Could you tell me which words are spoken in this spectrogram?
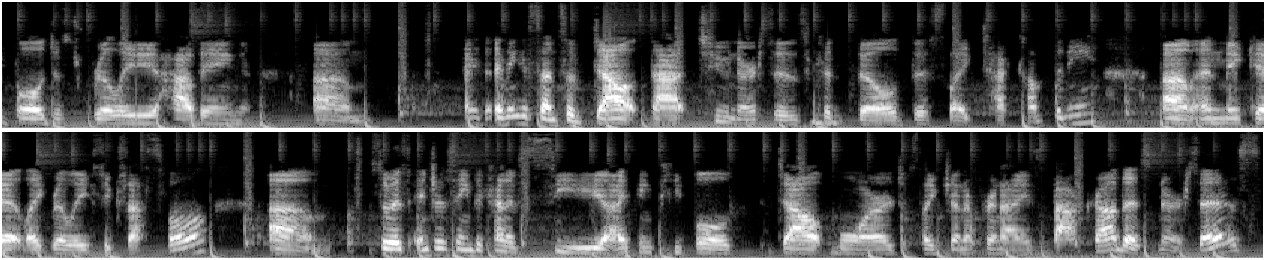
people just really having, um, I, I, think, a sense of doubt that two nurses could build this like tech company um, and make it like really successful. Um, so it's interesting to kind of see. I think people doubt more, just like Jennifer and I's background as nurses.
